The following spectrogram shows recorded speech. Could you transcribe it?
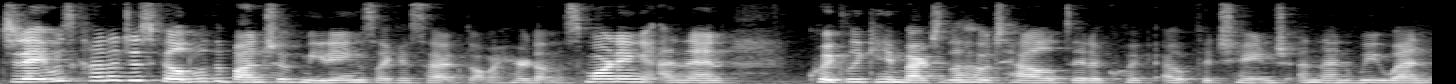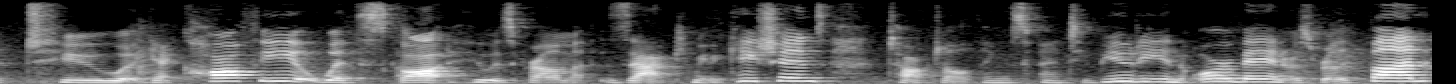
Today was kind of just filled with a bunch of meetings. Like I said, got my hair done this morning and then quickly came back to the hotel, did a quick outfit change, and then we went to get coffee with Scott, who is from Zach Communications, talked all things Fenty Beauty and Oribe, and it was really fun.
